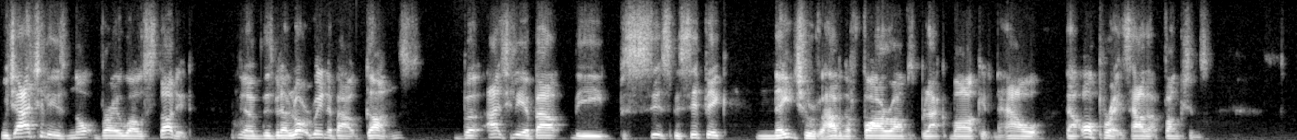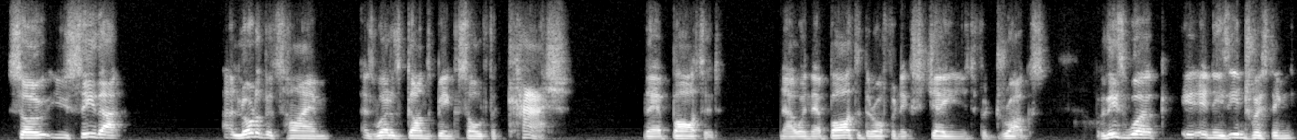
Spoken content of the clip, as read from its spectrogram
which actually is not very well studied. you know, there's been a lot written about guns, but actually about the specific nature of having a firearms black market and how that operates, how that functions. So you see that a lot of the time, as well as guns being sold for cash, they're bartered. Now, when they're bartered, they're often exchanged for drugs. But these work in these interesting,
